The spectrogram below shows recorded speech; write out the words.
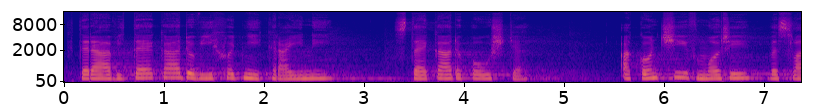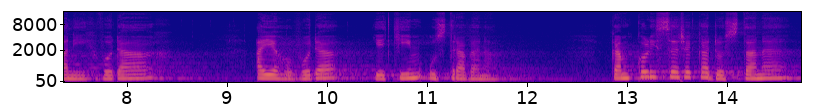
která vytéká do východní krajiny, stéká do pouště a končí v moři ve slaných vodách a jeho voda je tím uzdravena. Kamkoliv se řeka dostane,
